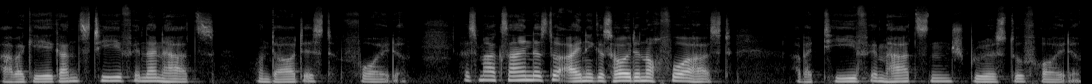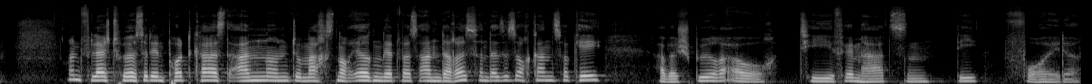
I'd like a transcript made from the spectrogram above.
aber gehe ganz tief in dein Herz und dort ist Freude. Es mag sein, dass du einiges heute noch vorhast, aber tief im Herzen spürst du Freude. Und vielleicht hörst du den Podcast an und du machst noch irgendetwas anderes und das ist auch ganz okay, aber spüre auch tief im Herzen die Freude.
